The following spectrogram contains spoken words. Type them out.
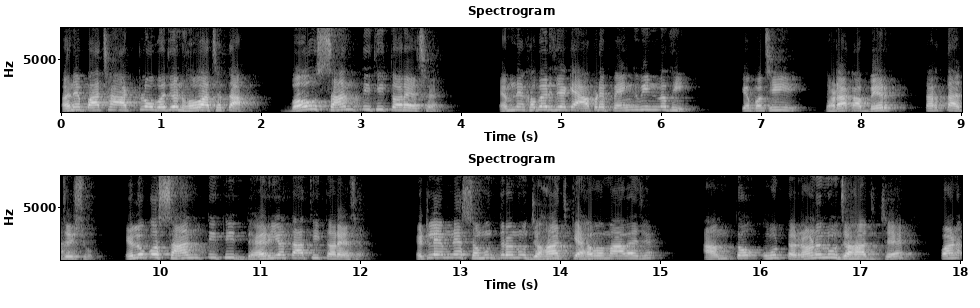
અને પાછા આટલો વજન હોવા છતાં બહુ શાંતિથી તરે છે. એમને ખબર છે કે આપણે પેંગ્વિન નથી, કે પછી ધડાકા ભેર તરતા જઈશું. એ લોકો શાંતિથી, ધૈર્યતાથી તરે છે. એટલે એમને સમુદ્રનું જહાજ કહેવામાં આવે છે. આમ તો ઊંટ રણનું જહાજ છે. પણ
